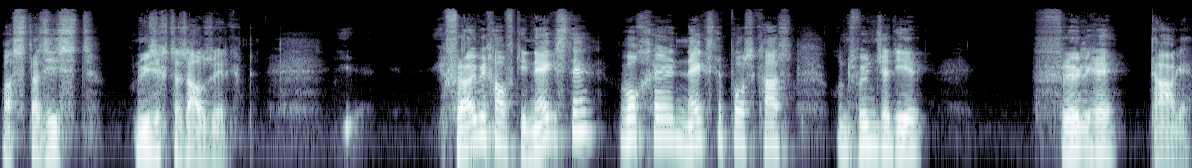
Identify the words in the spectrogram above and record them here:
was das ist und wie sich das auswirkt. Ich freue mich auf die nächste Woche, nächste Podcast und wünsche dir fröhliche Tage.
